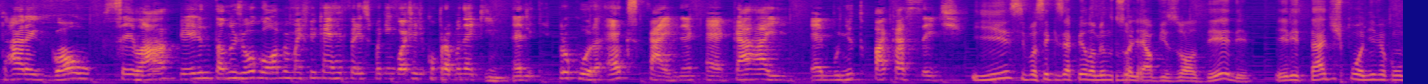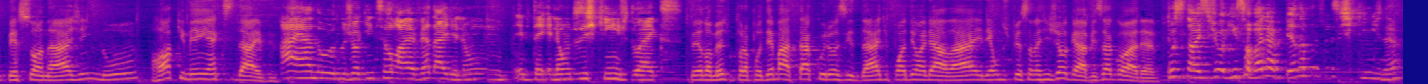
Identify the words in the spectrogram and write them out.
cara, igual, sei lá. Ele não tá no jogo, óbvio, mas fica aí a referência pra quem gosta de comprar bonequinho. É, procura, X-Kai, né? É K-A-I. É bonito pra cacete. E se você quiser pelo menos olhar o visual dele, ele tá disponível como personagem no Rockman X Dive. Ah, é, no, no joguinho de celular, é verdade. Ele é um, ele tem, ele é um dos skins do X. Pelo menos para poder matar a curiosidade, podem olhar lá, ele é um dos personagens jogáveis. Agora. Por sinal, esse joguinho só vale a pena pra fazer skins, né?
